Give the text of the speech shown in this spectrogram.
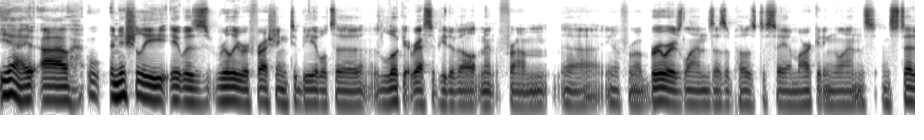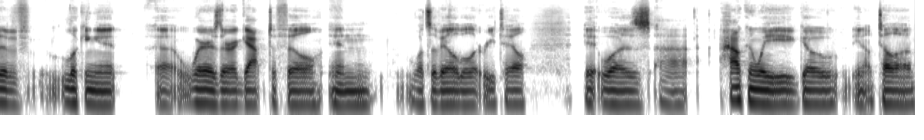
Yeah, uh, initially it was really refreshing to be able to look at recipe development from uh, you know from a brewer's lens as opposed to say a marketing lens. Instead of looking at uh, where is there a gap to fill in what's available at retail, it was uh, how can we go you know tell a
